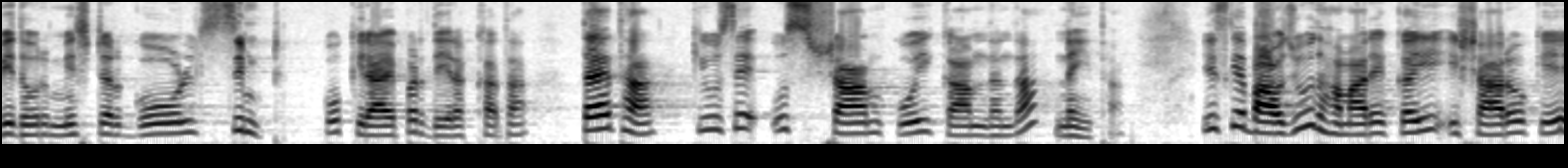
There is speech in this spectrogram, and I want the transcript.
विधुर मिस्टर गोल्ड सिम्ट को किराए पर दे रखा था। तय था कि उसे उस शाम कोई काम धंधा नहीं था। इसके बावजूद हमारे कई इशारों के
